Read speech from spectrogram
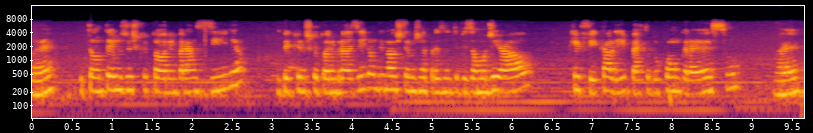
Né? Então, temos um escritório em Brasília, um pequeno escritório em Brasília, onde nós temos representatividade mundial, que fica ali perto do Congresso, né?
